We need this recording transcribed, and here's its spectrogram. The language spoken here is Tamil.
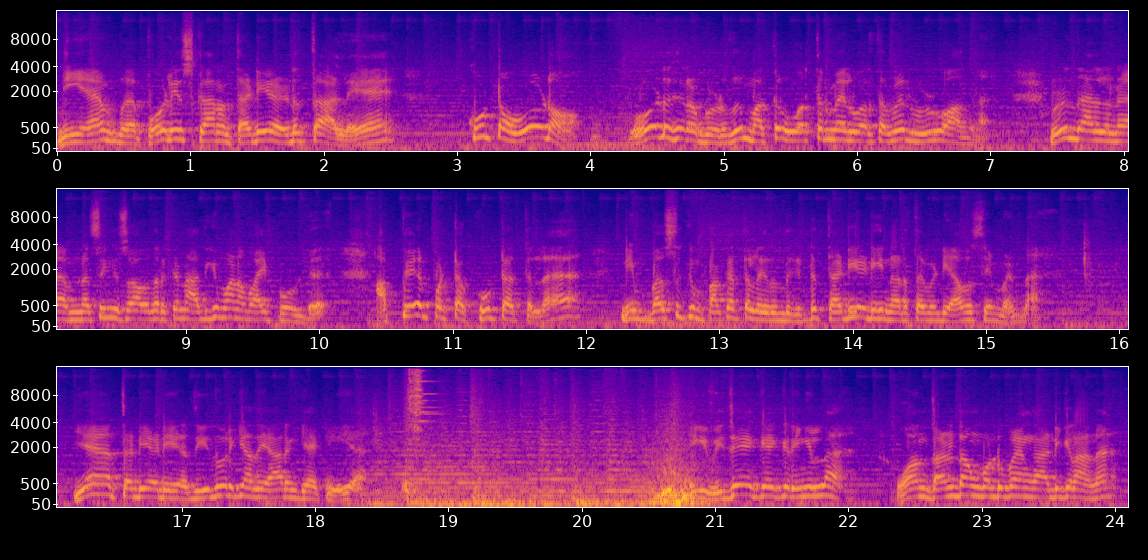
நீ ஏன் போலீஸ்காரன் தடியை எடுத்தாலே கூட்டம் ஓடும். ஓடுகிற பொழுது மக்கள் ஒருத்தர் மேல் ஒருத்தர் மேல் விழுவாங்க. விழுந்து அதில் ந- நசுங்கி சாவதற்குன்னு அதிகமான வாய்ப்பு உண்டு. அப்பேற்பட்ட கூட்டத்தில் நீ பஸ்ஸுக்கும் பக்கத்தில் இருந்துக்கிட்டு தடியடி நடத்த வேண்டிய அவசியம் என்ன? ஏன் தடியடி? அது இது வரைக்கும் அதை யாரும் கேட்கலையே? நீங்கள் விஜயை கேட்குறீங்கள உன் தண்டம் கொண்டு போய் அங்கே அடிக்கிறானே?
